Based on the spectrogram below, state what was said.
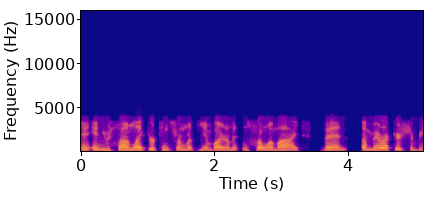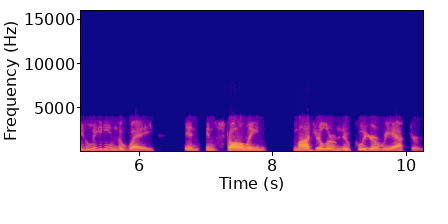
and, and you sound like you're concerned with the environment, and so am I, then America should be leading the way in installing modular nuclear reactors.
